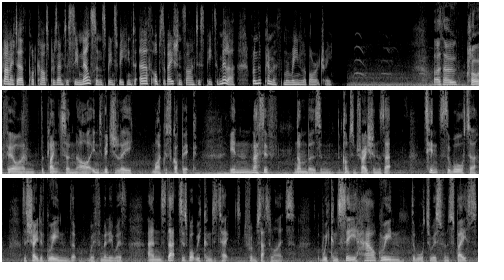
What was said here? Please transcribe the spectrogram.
Planet Earth podcast presenter Sue Nelson's been speaking to Earth observation scientist Peter Miller from the Plymouth Marine Laboratory. Although chlorophyll and the plankton are individually microscopic, in massive numbers and concentrations, that tints the water the shade of green that we're familiar with, and that is what we can detect from satellites. We can see how green the water is from space,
